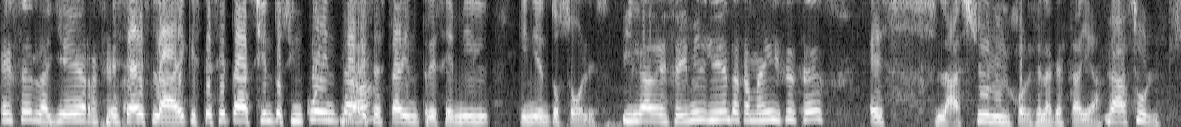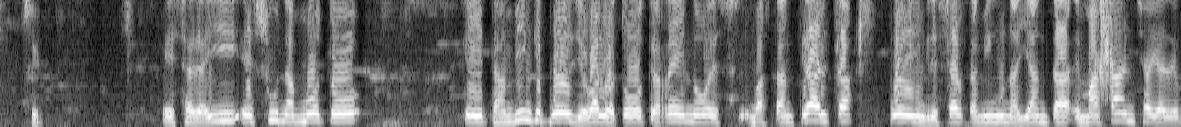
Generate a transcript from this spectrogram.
Esta es la YRZ. Esa es la XTZ 150, Ya. esa está en 13.500 soles. Y la de 6.500 que me dices es Es la azul, Jorge, la que está allá. la azul. Sí. Esa de ahí es una moto eh, también que puedes llevarlo a todo terreno, es bastante alta, puede ingresar también una llanta más ancha, ya de,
